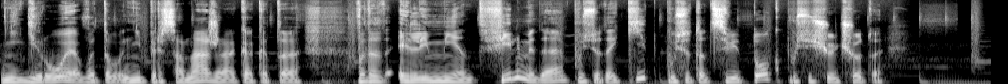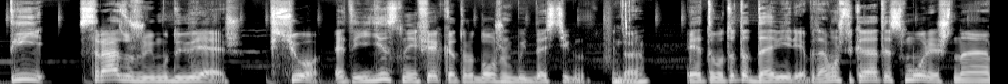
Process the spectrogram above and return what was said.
не героя, в этого не персонажа, а как это вот этот элемент в фильме, да, пусть это кит, пусть это цветок, пусть еще что-то, ты сразу же ему доверяешь. Все, это единственный эффект, который должен быть достигнут. Да. Это вот это доверие, потому что когда ты смотришь на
